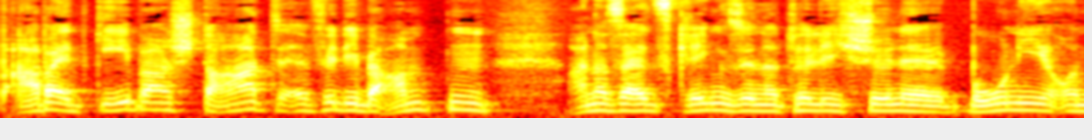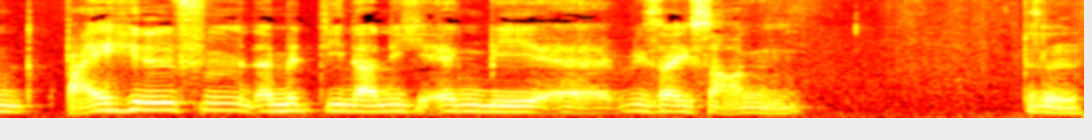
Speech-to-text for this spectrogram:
Arbeitgeberstaat äh, für die Beamten. Andererseits kriegen sie natürlich schöne Boni und Beihilfen, damit die da nicht irgendwie, äh, wie soll ich sagen, ein bisschen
